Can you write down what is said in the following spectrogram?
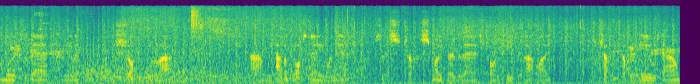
mortar there, and we're going to shock all of that. Um, we haven't lost anyone yet, so let's chuck a smoke over there, let's try and keep it that way chuck a couple of heals down.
